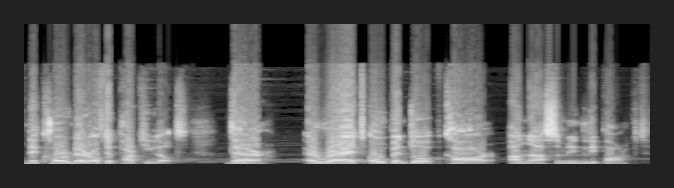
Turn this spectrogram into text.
In the corner of the parking lot, there, a red open-top car unassumingly parked.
